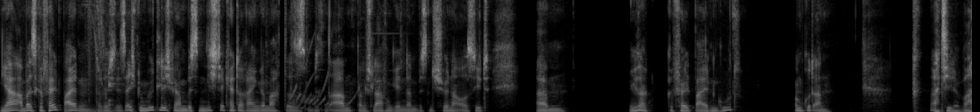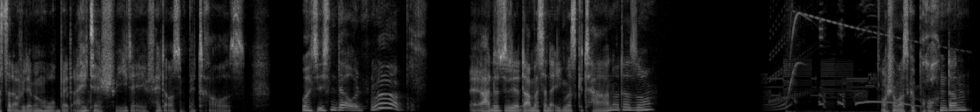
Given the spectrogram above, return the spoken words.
ja, aber es gefällt beiden. Also es ist echt gemütlich. Wir haben ein bisschen Lichterkette reingemacht, dass es ein bisschen Abend beim Schlafengehen dann ein bisschen schöner aussieht. Ähm, wie gesagt, gefällt beiden gut. Kommt gut an. Ati, du warst dann auch wieder beim Hochbett. Alter Schwede, ey, fällt aus dem Bett raus. Was ist denn da unten? Ah. Äh, hattest du dir damals dann da irgendwas getan oder so? Auch schon was gebrochen dann?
